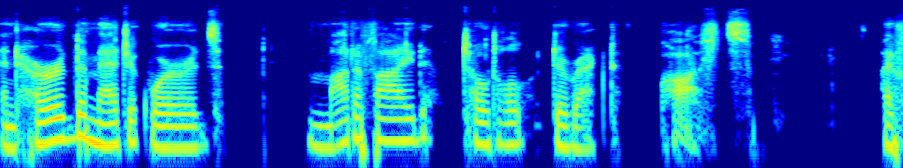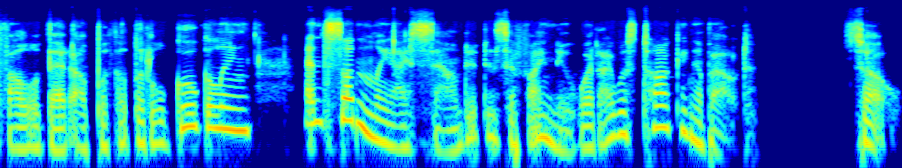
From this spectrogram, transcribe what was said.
and heard the magic words modified total direct costs. I followed that up with a little Googling, and suddenly I sounded as if I knew what I was talking about. So,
